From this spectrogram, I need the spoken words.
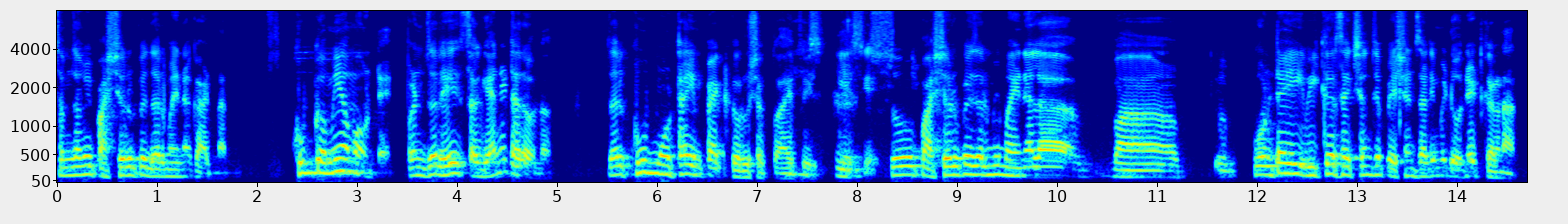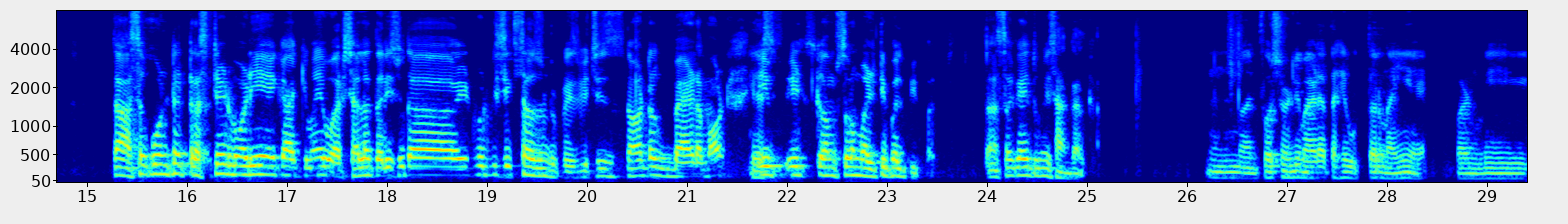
समजा मी पाचशे रुपये दर महिना काढणार. खूप कमी अमाऊंट आहे. पण जर हे सगळ्यांनी ठरवलं तर खूप मोठा इम्पॅक्ट करू शकतो आय येस सो पाचशे रुपये जर मी महिन्याला कोणत्याही विकर सेक्शनच्या पेशंटसाठी मी डोनेट करणार तर असं कोणतं ट्रस्टेड बॉडी आहे का? किंवा वर्षाला तरी सुद्धा it would be six thousand rupees which is not a bad amount if it comes from multiple people तर असं काही तुम्ही सांगाल का? अनफॉर्च्युनेटली माझ्याकडे आता हे उत्तर नाही आहे पण मी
